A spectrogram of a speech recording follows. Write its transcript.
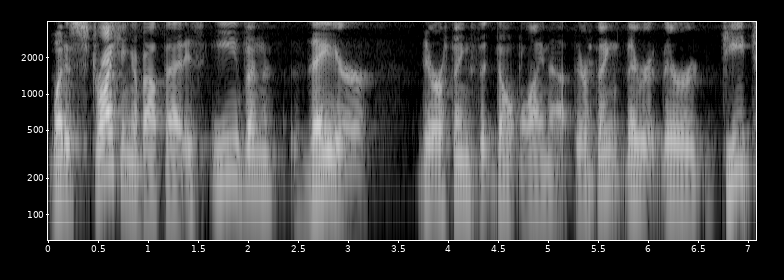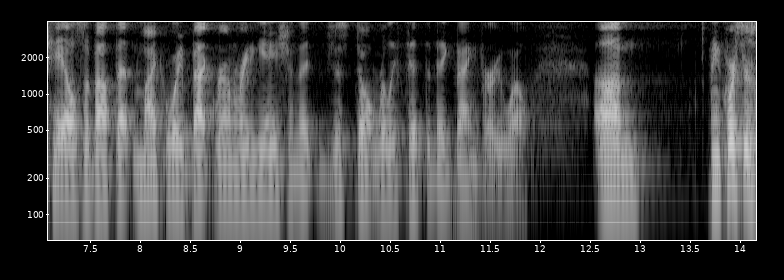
what is striking about that is even there, there are things that don't line up. There are things there there are details about that microwave background radiation that just don't really fit the Big Bang very well. Um, and of course, there's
